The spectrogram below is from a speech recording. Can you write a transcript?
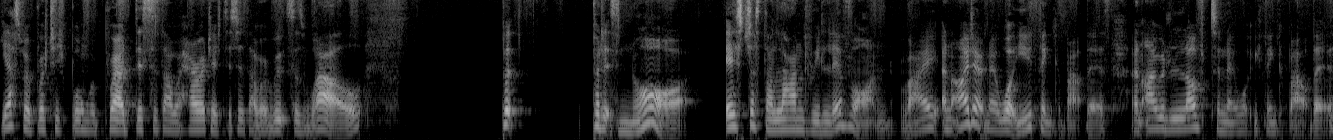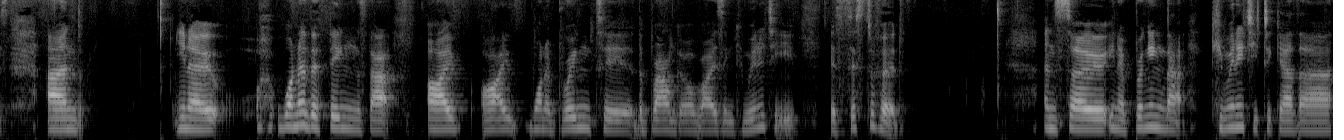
yes, we're British born, we're bred, this is our heritage, this is our roots as well. But but it's not. It's just a land we live on, right? And I don't know what you think about this. And I would love to know what you think about this. And, you know, one of the things that I I want to bring to the Brown Girl Rising community is sisterhood. And so, you know, bringing that community together,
